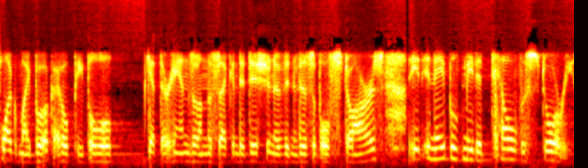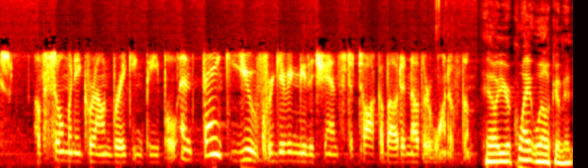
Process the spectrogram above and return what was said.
plug my book. I hope people will get their hands on the second edition of Invisible Stars. It enabled me to tell the stories of so many groundbreaking people. And thank you for giving me the chance to talk about another one of them. Hell, you're quite welcome. And,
